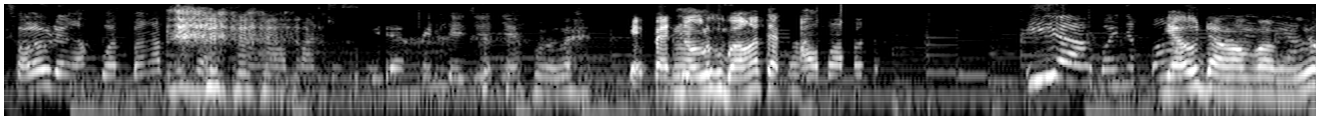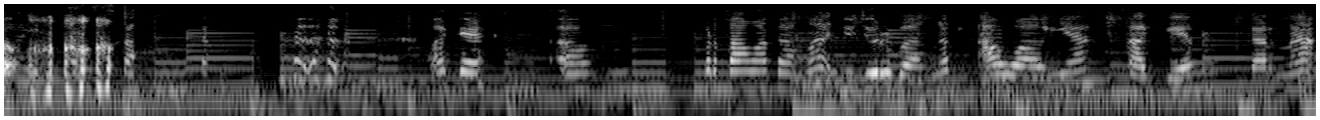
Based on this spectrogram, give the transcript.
Soalnya udah gak kuat banget nih sama pandemi dan PJJ-nya. Boleh. Kayak pengen ngeluh banget ya, Kak? Awal Iya, banyak banget. Ya udah ngomong yuk. Oke, um, pertama-tama jujur banget awalnya kaget karena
